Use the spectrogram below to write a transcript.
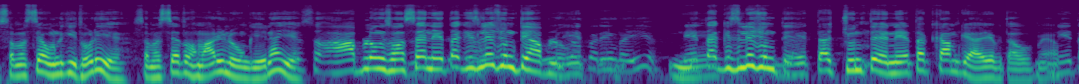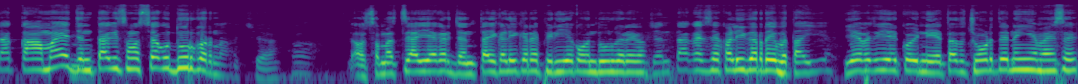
समस्या उनकी थोड़ी है। समस्या तो हमारी लोगों की है ना ये। तो आप लोग समस्या नेता किस लिए चुनते हैं आप लोग? नेता किस लिए चुनते हैं? नेता चुनते हैं। नेता काम क्या है ये बताओ मैं नेता काम है जनता की समस्या को दूर करना। अच्छा। और समस्या ये अगर जनता ही खड़ी करे फिर ये कौन दूर करेगा? जनता कैसे खड़ी कर रही बताइए। ये बताइए कोई नेता तो छोड़ते नहीं है मैं से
